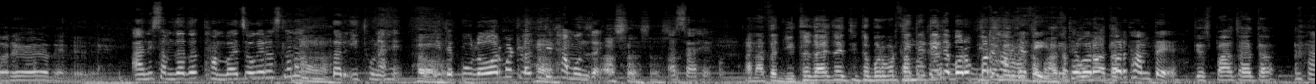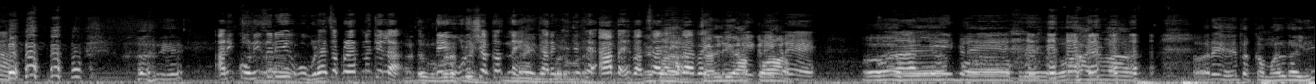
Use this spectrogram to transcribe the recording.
अरे. आणि समजा जर थांबवायचं वगैरे असलं हा. ना तर इथून आहे हा. इथे पुलावर म्हटलं की हा. ते थांबून जाईल असं असं असं असं आहे आणि आता जिथं जायचंय तिथं बरोबर तिथे थांबते तिथे बरोबर थांबते ती. तिथे बरोबर. थांबते तेच पाच आता हा. अरे आणि कोणी जरी उघडायचा प्रयत्न केला तर ते उघडू शकत नाही कारण की तिथे. ऍप आहे. अरे हे तर कमाल झाली.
